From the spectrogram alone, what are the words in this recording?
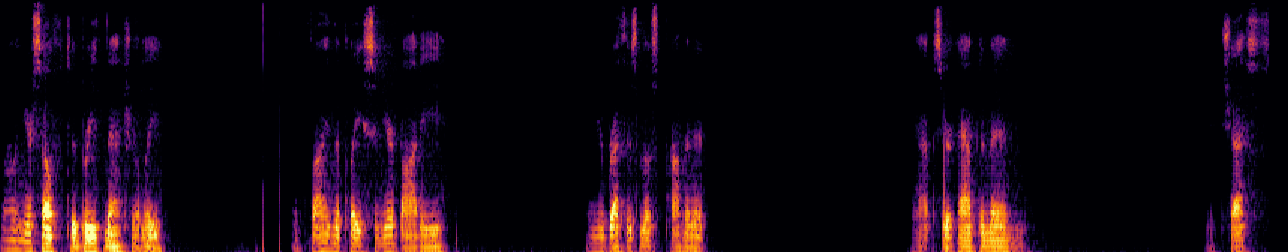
Allowing yourself to breathe naturally and find the place in your body where your breath is most prominent. Perhaps your abdomen, chest,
